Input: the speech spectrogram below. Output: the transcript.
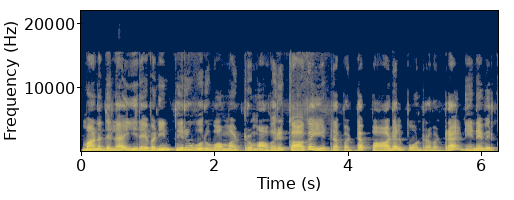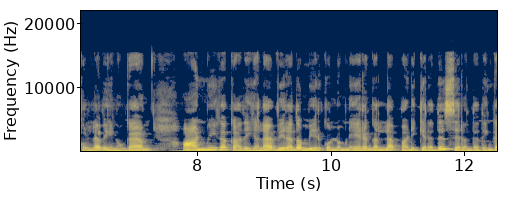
மனதில் இறைவனின் திருவுருவம் மற்றும் அவருக்காக இயற்றப்பட்ட பாடல் போன்றவற்றை நினைவிற்கொள்ள வேணுங்க. ஆன்மீக கதைகளை விரதம் மேற்கொள்ளும் நேரங்களில் படிக்கிறது சிறந்ததுங்க.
